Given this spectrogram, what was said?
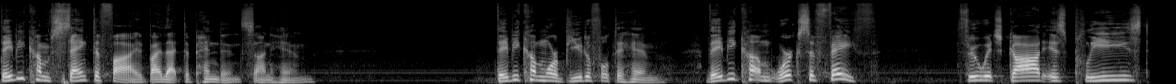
they become sanctified by that dependence on Him. They become more beautiful to Him. They become works of faith through which God is pleased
